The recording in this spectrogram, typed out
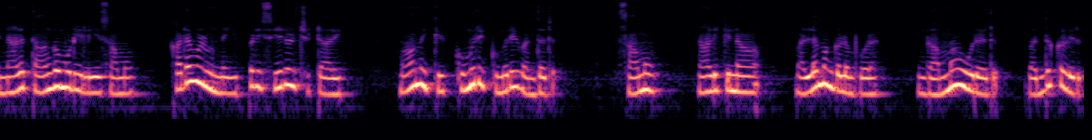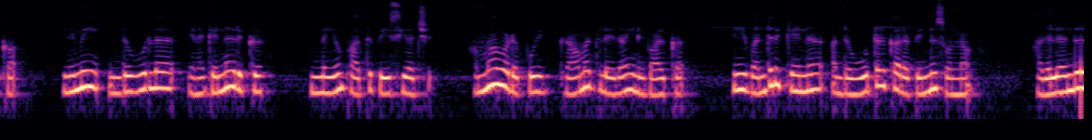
என்னால் தாங்க முடியலையே சாமு. கடவுள் உன்னை இப்படி சீரழிச்சிட்டாரே. மாமிக்கு குமுறி குமுறி வந்தது. சாமு நாளைக்கு நான் மல்லமங்கலம் போகிறேன் எங்கள் அம்மா ஊர் அது. பந்துக்கள் இருக்கா? இனிமே இந்த ஊரில் எனக்கு என்ன இருக்குது உன்னையும் பார்த்து பேசியாச்சு. அம்மாவோட போய் கிராமத்திலே தான் இனி வாழ்க்கை. நீ வந்திருக்கேன்னு அந்த ஓட்டல்கார பெண்ணு சொன்னான் அதுலேருந்து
